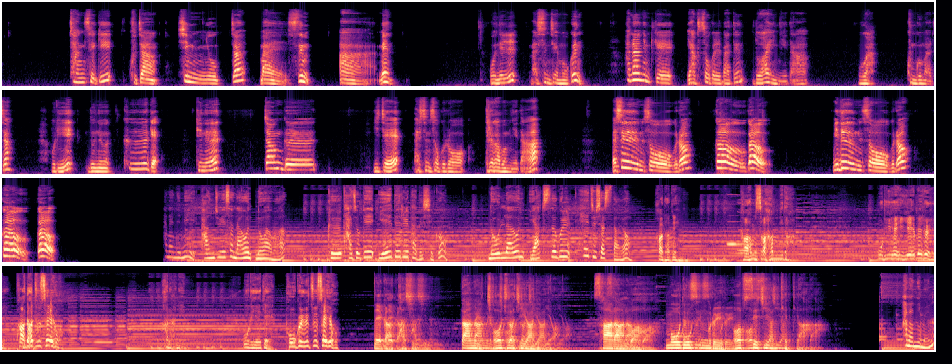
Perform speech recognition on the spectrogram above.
창세기 9장 16 절 말씀. 아멘. 오늘 말씀 제목은 하나님께 약속을 받은 노아입니다. 우와, 궁금하죠? 우리 눈은 크게, 귀는 쫑긋. 이제 말씀 속으로 들어가 봅니다. 말씀 속으로 고! 고! 믿음 속으로 고! 고! 하나님이 방주에서 나온 노아와 그 가족의 예배를 받으시고 놀라운 약속을 해 주셨어요. 하나님, 감사합니다. 우리의 예배를 받아주세요. 하나님, 우리에게 복을 주세요. 내가 다시는 땅을 저주하지 않으며 사람과 모든 생물을 없애지 않겠다. 하나님은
